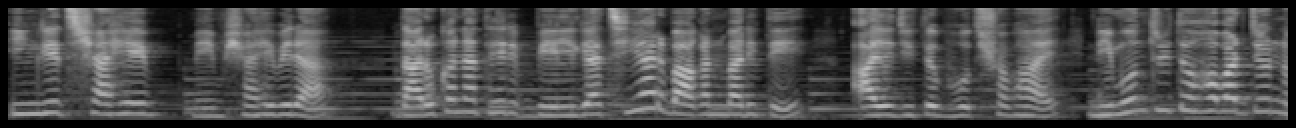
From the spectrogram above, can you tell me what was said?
ইংরেজ সাহেব, মেম সাহেবেরা দ্বারকানাথের বেলগাছিয়ার বাগানবাড়িতে আয়োজিত ভোজসভায় নিমন্ত্রিত হবার জন্য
